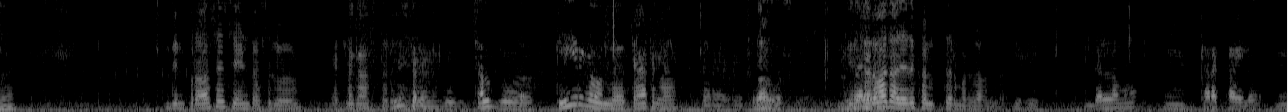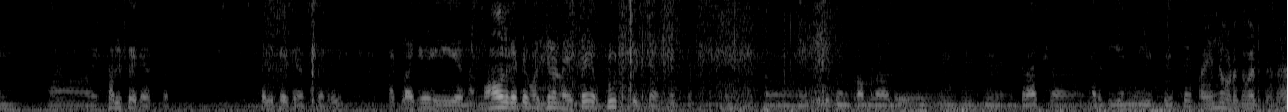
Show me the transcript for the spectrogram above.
సార్. దీని ప్రాసెస్ ఏంటి అసలు? ఎట్లా కాస్తారు చాలా క్లియర్గా ఉంది తేటగా. దీని తర్వాత అదేదో కలుపుతారు మళ్ళీ వాళ్ళు. బెల్లము కరక్కాయలు సల్ఫేట్ వేస్తారు. సల్ఫేట్ వేస్తారు. అట్లాగే ఈ మామూలుగా అయితే ఒరిజినల్ అయితే ఫ్రూట్స్ పెట్టేస్తారు. చికెన్ కమలాలు ద్రాక్ష కరెక్ట్ ఇవన్నీ వేసి చేస్తే అవన్నీ ఉడకబెడతారా?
